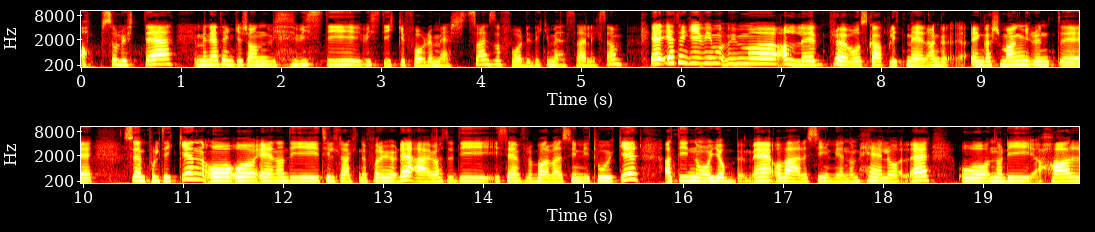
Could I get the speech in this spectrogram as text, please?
absolutt det. Men jeg tenker sånn, hvis- de, hvis de ikke får det med seg, så får de det ikke med seg, liksom. Jeg, jeg tenker vi må, vi må alle prøve å skape litt mer engasjement rundt eh, studentpolitikken. Og, og en av de tiltakene for å gjøre det, er jo at de istedenfor å bare være synlige i to uker, at de nå jobber med å være synlige gjennom hele året. Og når de har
